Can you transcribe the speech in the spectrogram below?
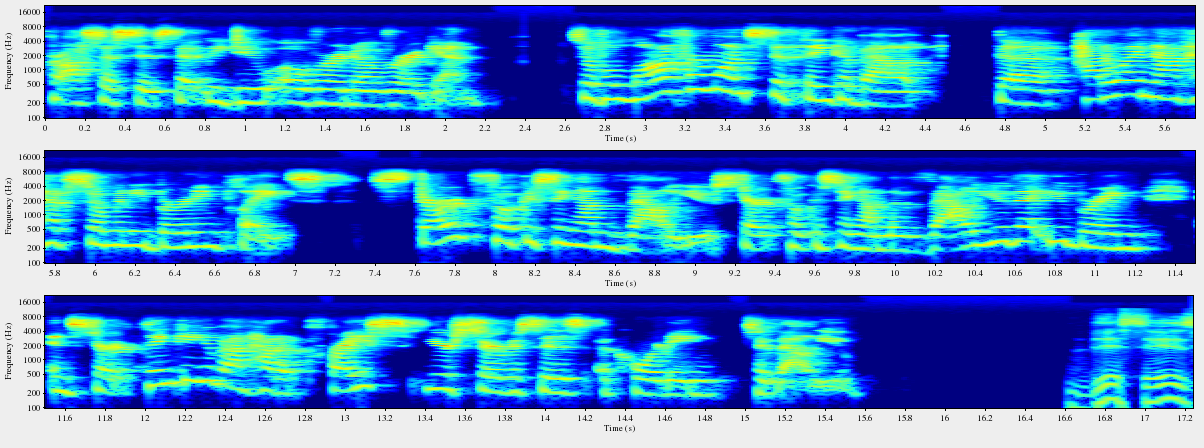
processes that we do over and over again. So if a law firm wants to think about the how do I not have so many burning plates, start focusing on value, start focusing on the value that you bring, and start thinking about how to price your services according to value. This is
